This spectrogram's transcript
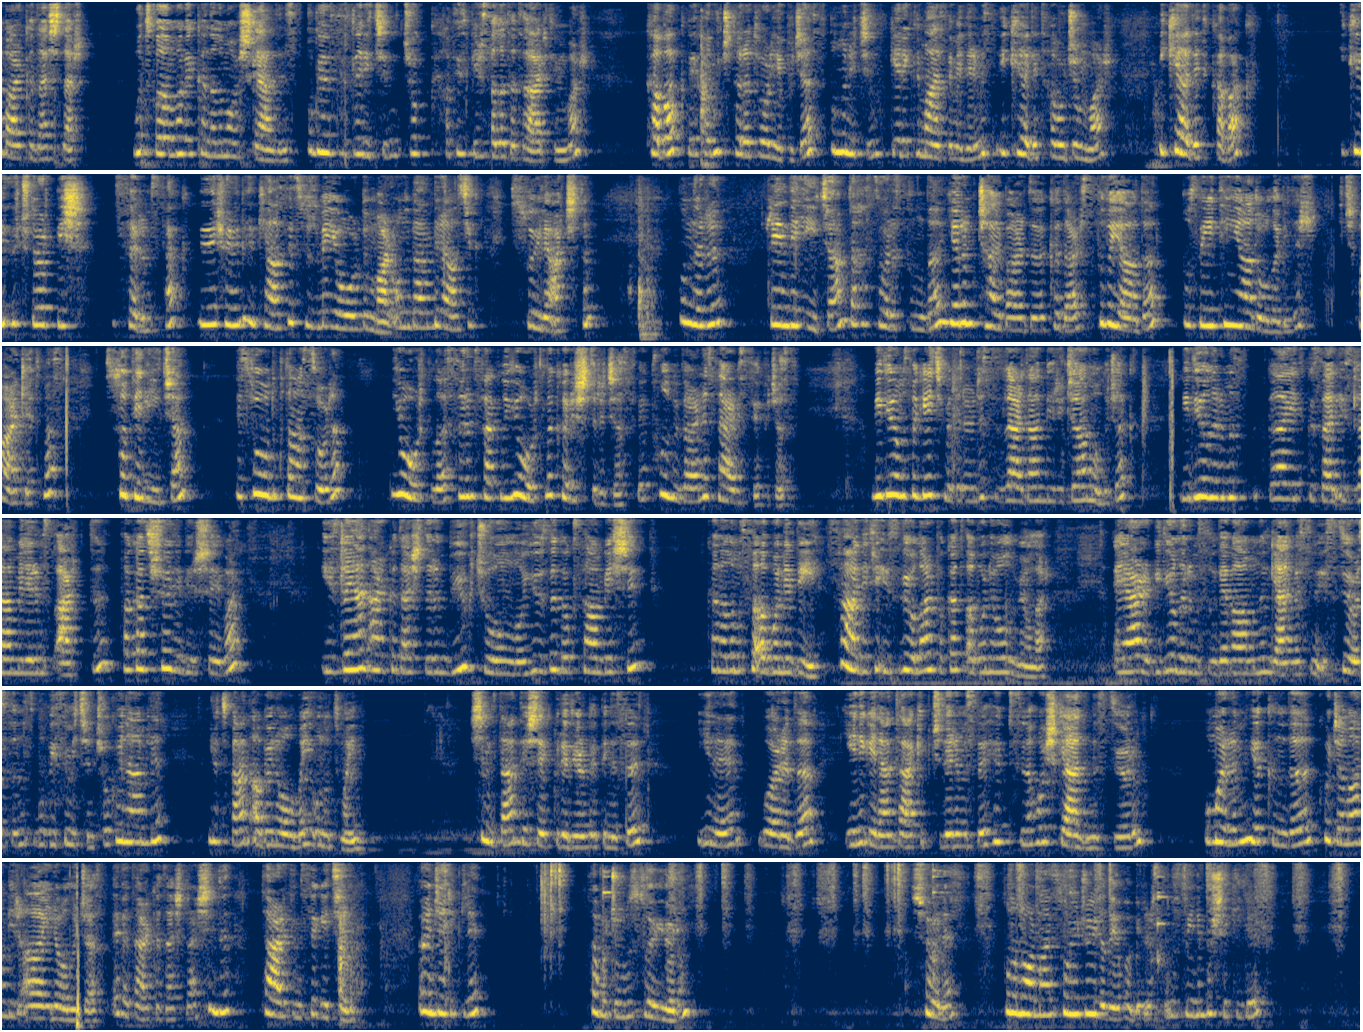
Merhaba arkadaşlar. Mutfağıma ve kanalıma hoş geldiniz. Bugün sizler için çok hafif bir salata tarifim var. Kabak ve havuç tarator yapacağız. Bunun için gerekli malzemelerimiz 2 adet havucum var. 2 adet kabak. 2-3-4 diş sarımsak. Ve şöyle bir kase süzme yoğurdum var. Onu ben birazcık suyla açtım. Bunları rendeleyeceğim. Daha sonrasında yarım çay bardağı kadar sıvı yağda, bu zeytinyağı da olabilir. Hiç fark etmez. Soteleyeceğim. Ve soğuduktan sonra yoğurtla, sarımsaklı yoğurtla karıştıracağız. Ve pul biberle servis yapacağız. Videomuza geçmeden önce sizlerden bir ricam olacak. Videolarımız gayet güzel, izlenmelerimiz arttı. Fakat şöyle bir şey var. İzleyen arkadaşların büyük çoğunluğu %95'i kanalımıza abone değil. Sadece izliyorlar fakat abone olmuyorlar. Eğer videolarımızın devamının gelmesini istiyorsanız bu bizim için çok önemli. Lütfen abone olmayı unutmayın. Şimdiden teşekkür ediyorum hepinize. Yine bu arada yeni gelen takipçilerimize hepsine hoş geldiniz diyorum. Umarım yakında kocaman bir aile olacağız. Evet arkadaşlar şimdi tarifimize geçelim. Öncelikle havucumu soyuyorum. Şöyle bunu normal soyucuyla da yapabilirsiniz. Benim bu şekilde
